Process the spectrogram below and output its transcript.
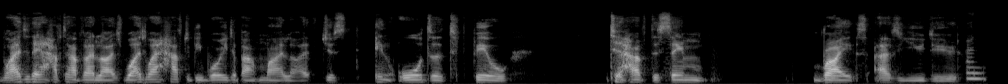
Why do they have to have their lives? Why do I have to be worried about my life just in order to feel to have the same rights as you do? And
